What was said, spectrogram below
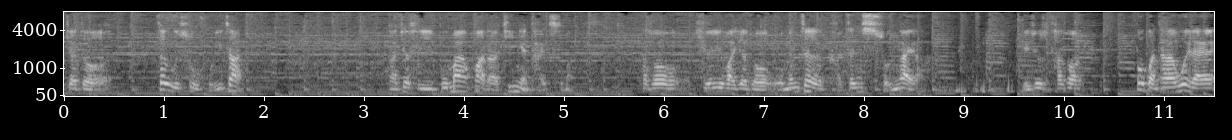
叫做《咒术回战》啊，就是一部漫画的经典台词嘛。他说其中一句话叫做“我们这可真是纯爱啊”，也就是他说。不管他未来，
